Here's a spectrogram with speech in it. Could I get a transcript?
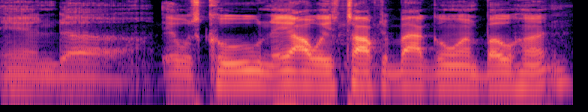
and uh, it was cool. And they always talked about going bow hunting,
